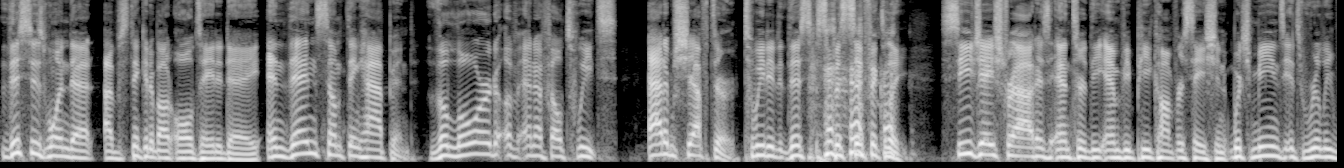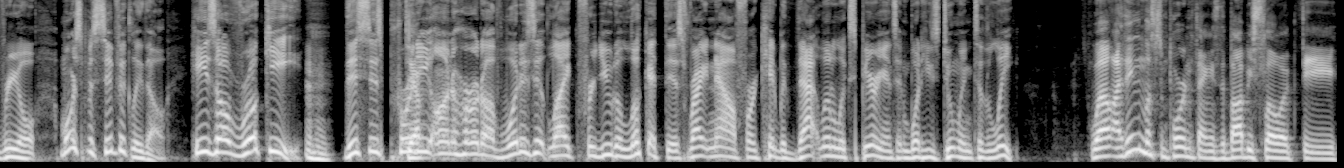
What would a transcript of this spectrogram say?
this is one that I was thinking about all day today, and then something happened. The Lord of NFL tweets, Adam Schefter, tweeted this specifically. CJ Stroud has entered the MVP conversation, which means it's really real. More specifically, though, he's a rookie. Mm-hmm. This is pretty Yep. unheard of. What is it like for you to look at this right now for a kid with that little experience and what he's doing to the league? Well, I think the most important thing is that Bobby Slowik, the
